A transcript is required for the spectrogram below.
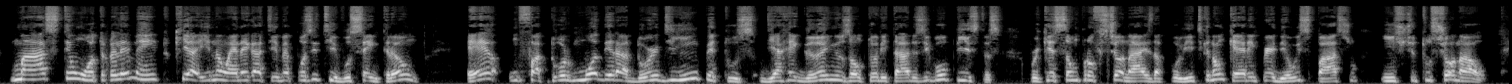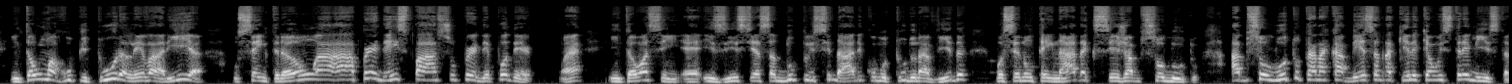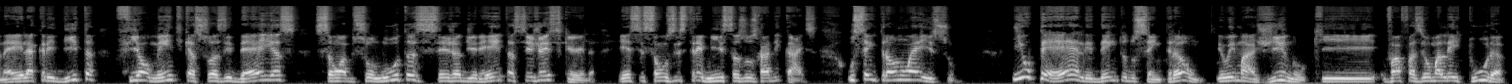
Mas tem um outro elemento que aí não é negativo, é positivo. O centrão é um fator moderador de ímpetos de arreganhos autoritários e golpistas, porque são profissionais da política e não querem perder o espaço institucional. Então, uma ruptura levaria o centrão a, a perder espaço, perder poder. É? Então, assim, é, existe essa duplicidade, como tudo na vida, você não tem nada que seja absoluto. Absoluto está na cabeça daquele que é um extremista, né? Ele acredita fielmente que as suas ideias são absolutas, seja a direita, seja a esquerda. Esses são os extremistas, os radicais. O Centrão não é isso. E o PL, dentro do Centrão, eu imagino que vai fazer uma leitura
